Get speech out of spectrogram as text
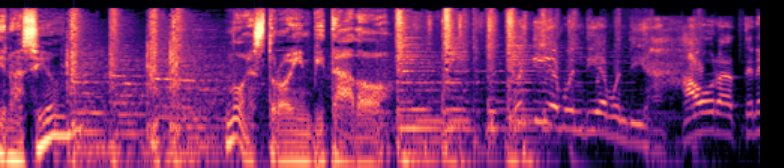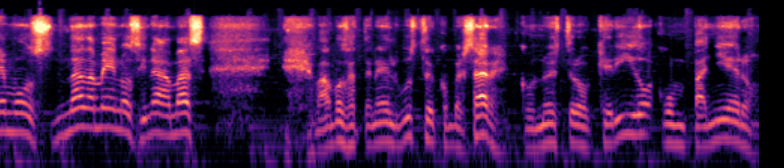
continuación, nuestro invitado. Buen día, buen día, buen día. Ahora tenemos nada menos y nada más. Vamos a tener el gusto de conversar con nuestro querido compañero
